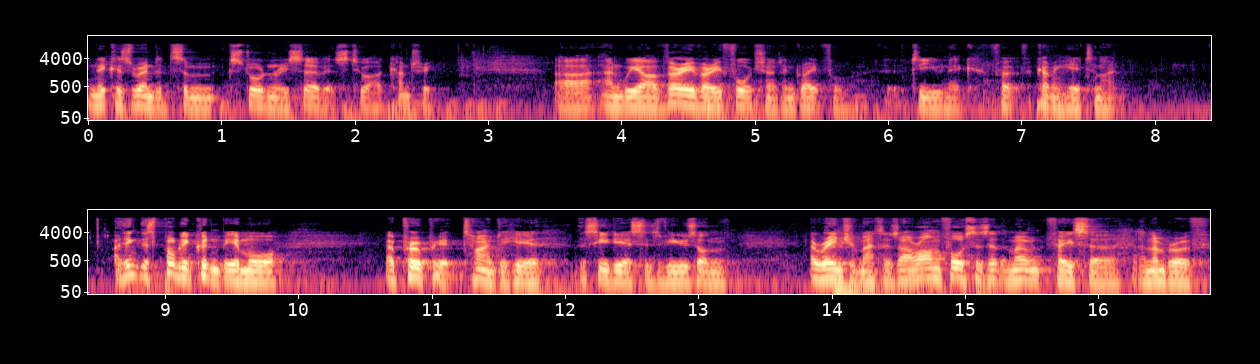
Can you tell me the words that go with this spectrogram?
Nick has rendered some extraordinary service to our country. Uh, and we are very, very fortunate and grateful to you, Nick, for, for coming here tonight. I think this probably couldn't be a more appropriate time to hear the CDS's views on a range of matters. Our armed forces at the moment face a, a number of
